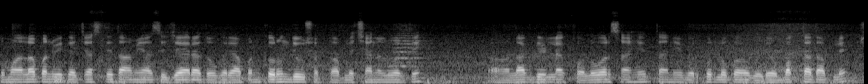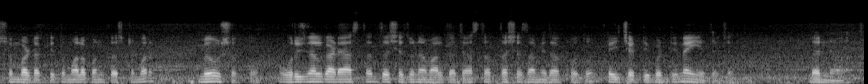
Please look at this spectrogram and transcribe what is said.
तुम्हाला पण विकायचे असते तर आम्ही असे जाहिरात वगैरे आपण करून देऊ शकतो आपल्या चॅनलवरती लाख दीड लाख फॉलोअर्स आहेत आणि भरपूर लोक व्हिडिओ बघतात आपले. शंभर टक्के तुम्हाला पण कस्टमर मिळू शकतो. ओरिजिनल गाड्या असतात जशा जुन्या मालकाच्या असतात तशाच आम्ही दाखवतो. काही चट्टीपट्टी नाही आहे त्याच्यात. धन्यवाद.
